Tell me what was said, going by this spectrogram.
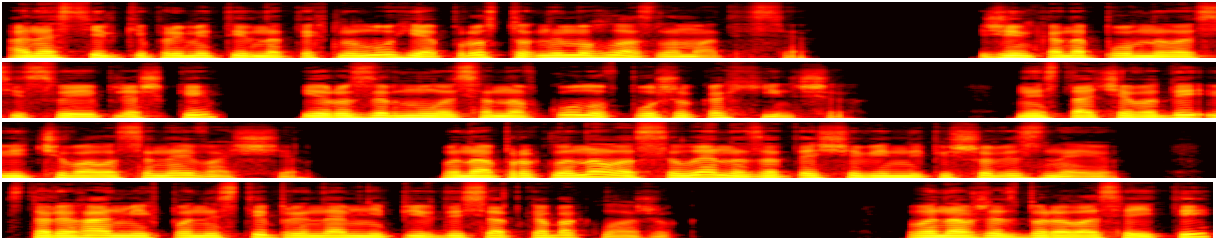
а настільки примітивна технологія просто не могла зламатися. Жінка наповнила всі свої пляшки і розвернулася навколо в пошуках інших. Нестача води відчувалася найважче. Вона проклинала селена за те, що він не пішов із нею. Стариган міг понести принаймні півдесятка баклажок. Вона вже збиралася йти,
